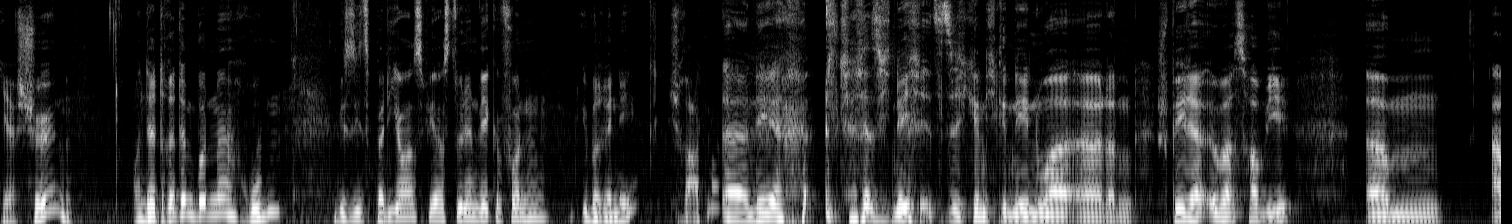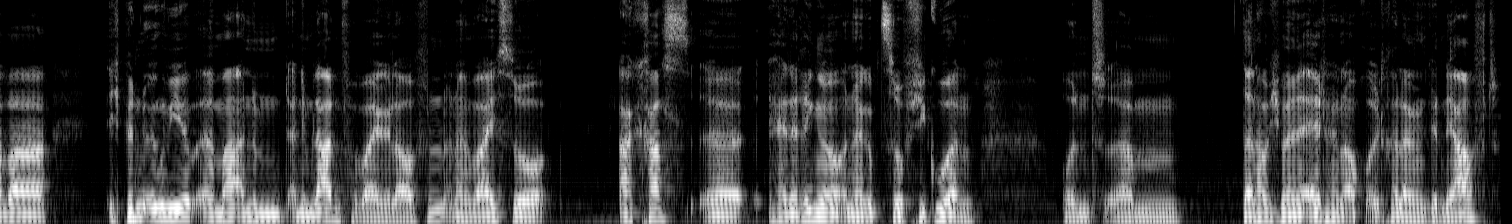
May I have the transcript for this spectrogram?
Ja, schön. Und der dritte im Bunde, Ruben, wie sieht's bei dir aus? Wie hast du den Weg gefunden? Über René? Ich rate mal. Äh, nee, tatsächlich nicht. Tatsächlich kenne ich René nur äh, dann später übers Hobby. Ähm, aber ich bin irgendwie äh, mal an dem, an dem Laden vorbeigelaufen und dann war ich so, ah krass, äh, Herr der Ringe und da gibt's so Figuren. Und ähm, dann habe ich meine Eltern auch ultra lange genervt,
